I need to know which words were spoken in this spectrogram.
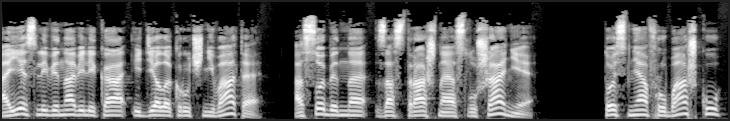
А если вина велика и дело кручневато, особенно за страшное ослушание, то, сняв рубашку,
